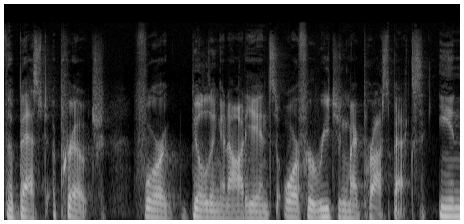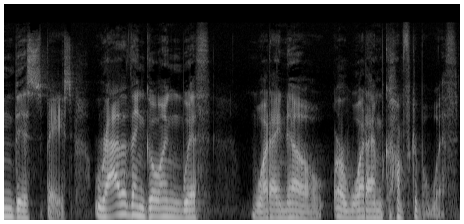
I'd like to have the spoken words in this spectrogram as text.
the best approach? For building an audience or for reaching my prospects in this space, rather than going with what I know or what I'm comfortable with.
